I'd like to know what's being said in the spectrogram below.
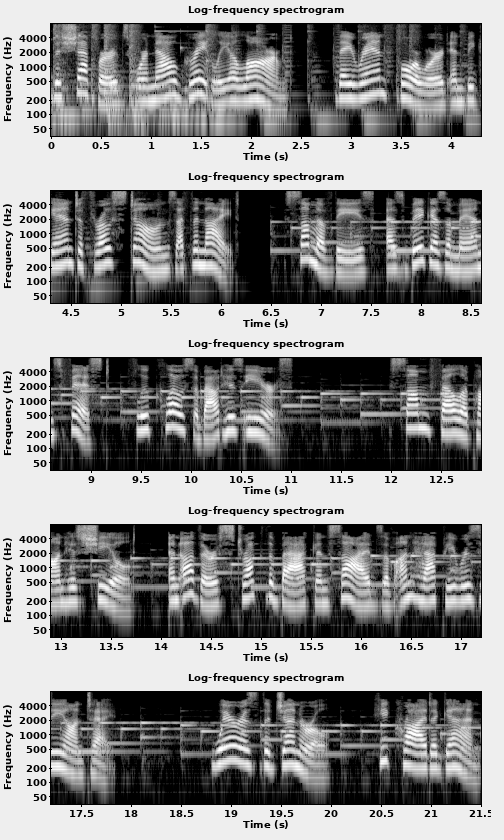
The shepherds were now greatly alarmed. They ran forward and began to throw stones at the knight. Some of these, as big as a man's fist, flew close about his ears. Some fell upon his shield, and others struck the back and sides of unhappy Rozinante. Where is the general? He cried again.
